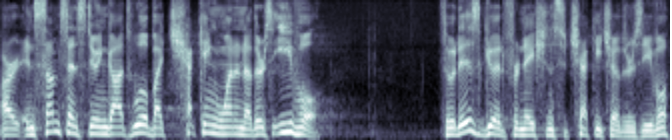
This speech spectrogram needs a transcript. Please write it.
are, in some sense, doing God's will by checking one another's evil. So it is good for nations to check each other's evil.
